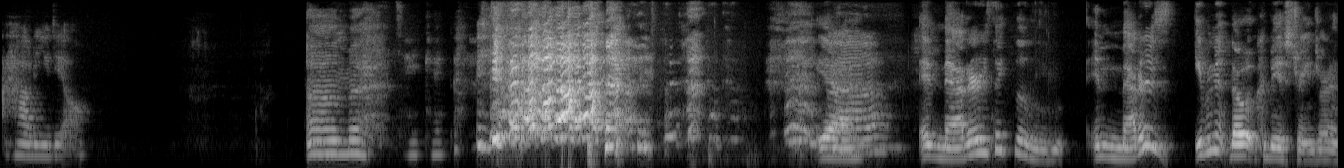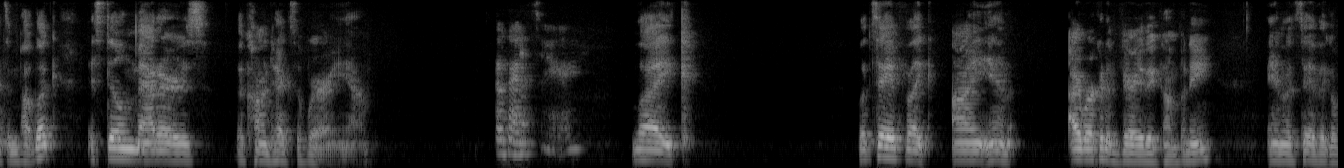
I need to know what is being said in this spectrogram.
how do you deal? Um. Take it. Yeah. It matters. Like the. It matters, even though it could be a stranger and it's in public. It still matters the context of where I am. Okay. That's fair. Like. Let's say if like I am, I work at a very big company, and let's say like a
